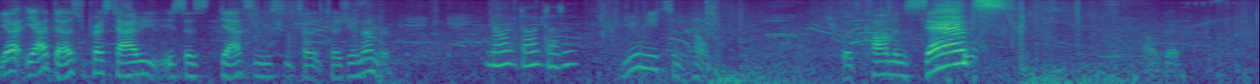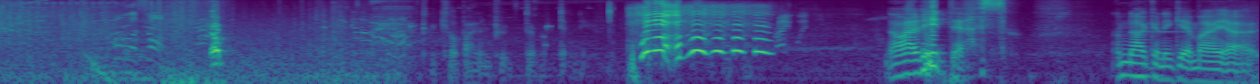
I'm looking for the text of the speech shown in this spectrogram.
Yeah, yeah, it does. You press tab, you- it says deaths, and it tells you a number. No, it doesn't. You need some help. With common sense! Oh, good. An improved thermal detonator. Right with you. Now I have 8 deaths. I'm not gonna get my uh,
